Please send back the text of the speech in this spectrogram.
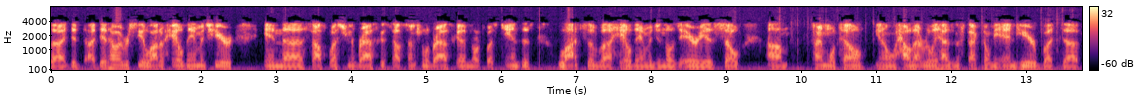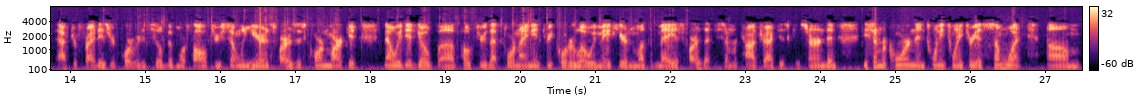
Uh, I did, I did, however, see a lot of hail damage here in uh, southwestern Nebraska, south central Nebraska, northwest Kansas. Lots of uh, hail damage in those areas. So um, time will tell, you know, how that really has an effect on the end here. But uh, after Friday's report, we did see a little bit more follow through selling here as far as this corn market. Now we did go uh, poke through that 490 and three quarter low we made here in the month of May as far as that December contract is concerned. And December corn in 2023 is somewhat um,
